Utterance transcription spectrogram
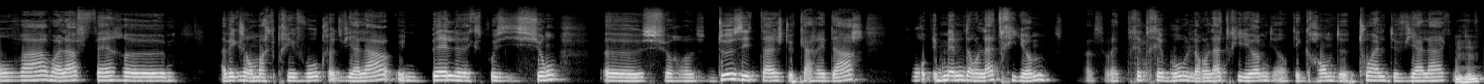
on va voilà faire avec Jean-Marc Prévost, Claude Viala, une belle exposition sur deux étages de Carré d'Art, même dans l'atrium. Ça va être très très beau. Dans l'atrium, il y a des grandes toiles de Viala, mhm.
